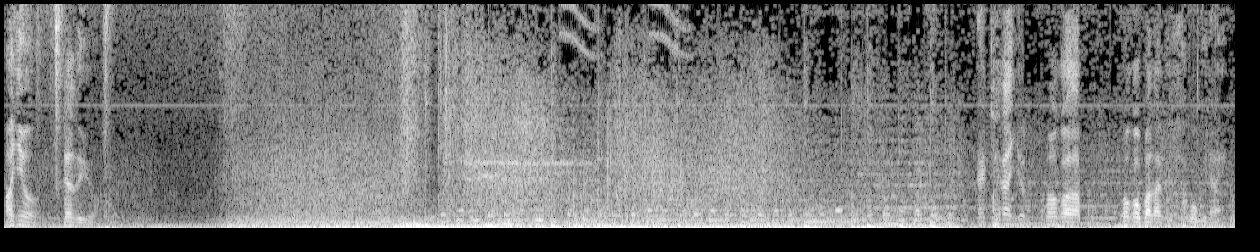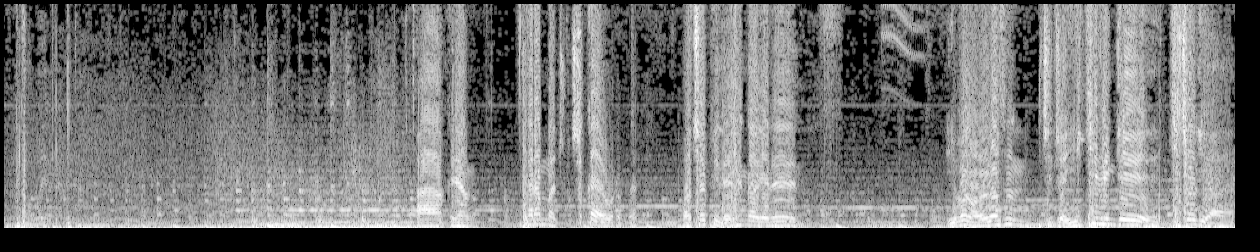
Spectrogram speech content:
아니요 그래도요 버거 바닥 하고 그냥 버거요 아 그냥 테란만 쭉 칠까요 그러면? 어차피 내 생각에는 이번 얼럿은 진짜 이기는 게 기적이야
